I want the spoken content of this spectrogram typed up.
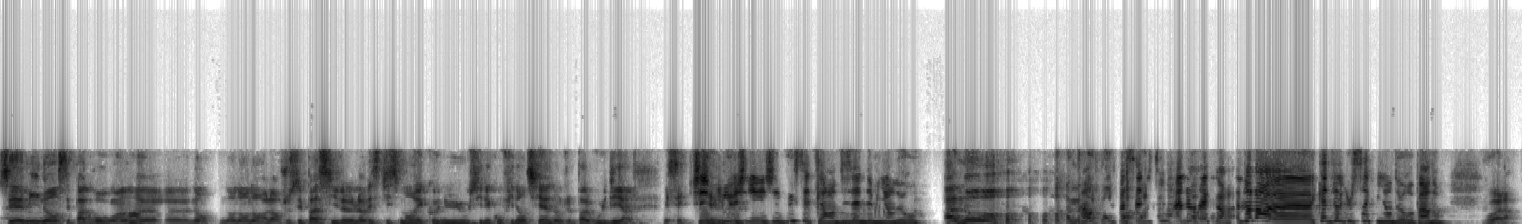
CMI, non, c'est pas gros. Hein. Euh, non, non, non, non. Alors, je sais pas si l'investissement est connu ou s'il est confidentiel, donc je vais pas vous le dire. Mais c'est. J'ai vu, j'ai vu que c'était en dizaines de millions d'euros. Ah non ah Non, c'est pas ça du tout. Ah non, d'accord. Non, non, 4,5 euh, millions d'euros, pardon. Voilà,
